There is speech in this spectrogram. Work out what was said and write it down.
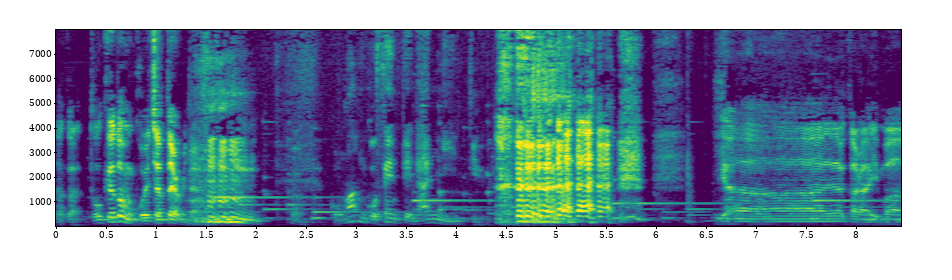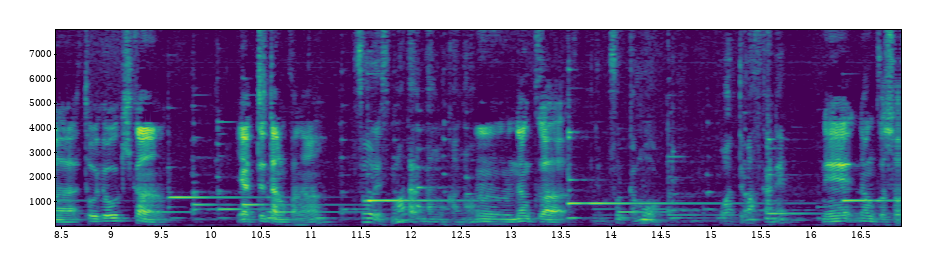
うなんか東京ドーム超えちゃったよみたいな。5万5千って何人っていう。いやーだから今投票期間やってたのかな？そうです。まだなのかな、うんなんかそっかもう終わってますかね。ねなんかさ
